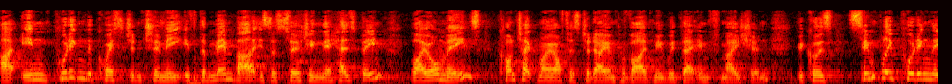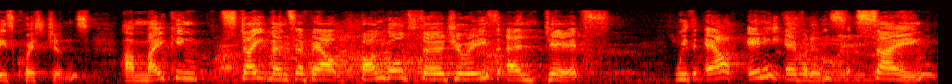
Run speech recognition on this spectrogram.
Uh, in putting the question to me, if the member is asserting there has been, by all means, contact my office today and provide me with that information, because simply putting these questions are making statements about bungled surgeries and deaths without any evidence saying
